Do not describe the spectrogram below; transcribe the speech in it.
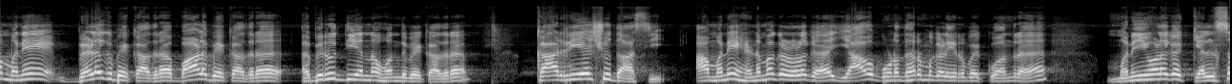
ಮನೆ ಬೆಳಗಬೇಕಾದ್ರೆ, ಬಾಳಬೇಕಾದ್ರೆ, ಅಭಿವೃದ್ಧಿಯನ್ನು ಹೊಂದಬೇಕಾದ್ರೆ ಕಾರ್ಯೇಶು ದಾಸಿ. ಆ ಮನೆ ಹೆಣ್ಮಗಳೊಳಗೆ ಯಾವ ಗುಣಧರ್ಮಗಳಿರಬೇಕು ಅಂದ್ರೆ ಮನೆಯೊಳಗೆ ಕೆಲಸ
